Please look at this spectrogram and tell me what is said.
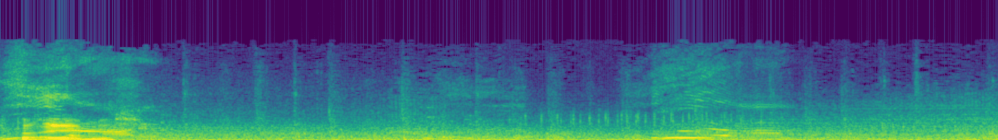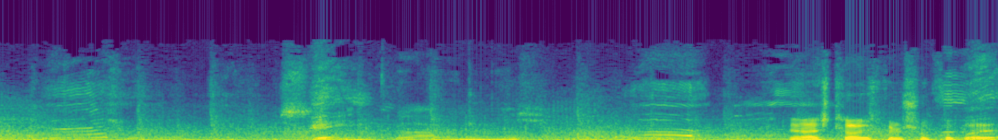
Ich beeile mich. Ich sehe ihn gerade nicht. Ja, ich glaube, ich bin schon vorbei.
